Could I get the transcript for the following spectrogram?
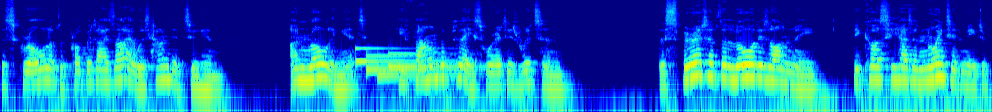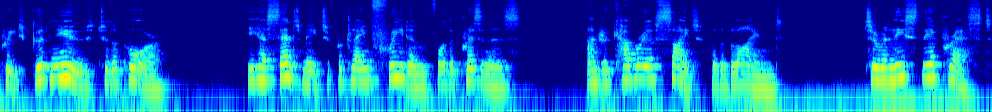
The scroll of the prophet Isaiah was handed to him. Unrolling it, he found the place where it is written, The Spirit of the Lord is on me, because he has anointed me to preach good news to the poor. He has sent me to proclaim freedom for the prisoners and recovery of sight for the blind, to release the oppressed,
